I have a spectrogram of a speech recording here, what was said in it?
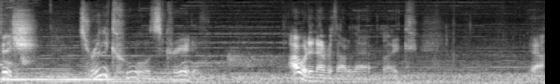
fish. It's really cool. It's creative. I would have never thought of that. Like, yeah.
